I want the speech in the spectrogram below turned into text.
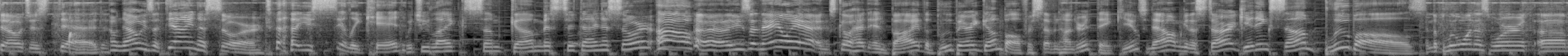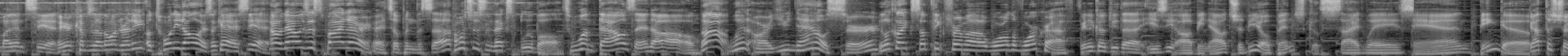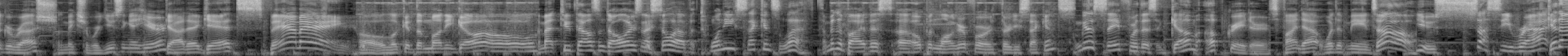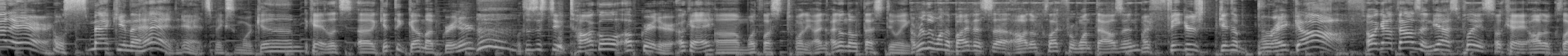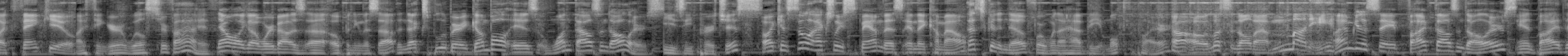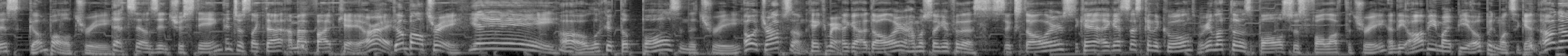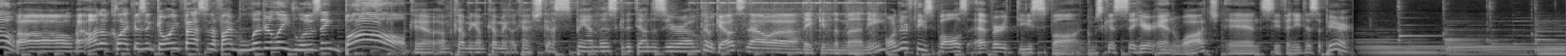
Doge is dead. Oh, now he's a dinosaur. you silly kid. Would you like some gum, Mr. Dinosaur? Oh, uh, he's an alien. Let's go ahead and buy the blueberry gumball for 700. Thank you. So now I'm gonna start getting some blue balls. And the blue one is worth, um, I didn't see it. Here comes another one. Ready? Oh, $20. Okay, I see it. Oh, now he's a spider. All right, let's open this up. How much is the next blue ball? It's 1,000. Oh. Oh, what are you now, sir? You look like something from uh, World of Warcraft. We're gonna go do the easy obby now. It should be open. Just go sideways and bingo. Got the sugar rush. Let's make sure we're using it here. Gotta get spamming. Oh, look at the money go. I'm at $2,000 and I still have 20 seconds left. I'm gonna buy this uh, open longer for 30 seconds. I'm gonna save for this gum upgrader. Let's find out what it means. Oh, you sussy rat. Get out of here. I will smack you in the head. All right, let's make some more gum. Okay, let's uh, get the gum upgrader. what does this do? Toggle upgrader. Okay. Um, what plus 20? I, I don't know what that's doing. I really want to buy this uh, auto collect for 1,000. My finger's gonna break off. Oh, I got thousand. Yes, please. Okay, auto collect. Thank you. My finger will survive. Now all I gotta worry about is uh, opening this up. The next blueberry gumball is $1,000. Easy purchase. Oh, I can still actually spam this and they come out. That's good to know for when I have the multiplier. Uh oh, listen to all that money. I'm gonna save $5,000 and buy this gumball tree. That sounds interesting. And just like that, I'm at 5K. All right, gumball tree. Yay. Oh, look at the balls in the tree. Oh, it drops them. Okay, come here. I got a dollar. How much do I get for this? Six dollars. Okay, I guess that's kind of cool. We're gonna let those balls just fall off the tree. And the obby might be open once again. Oh no! Oh, my auto collect isn't going fast enough. I'm literally losing ball. Okay, I'm coming. I'm coming. Okay, just gotta spam this. Get it down to zero. There we go. It's now uh, making the money. I wonder if these balls ever despawn. I'm just gonna sit here and watch and see if any disappear.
